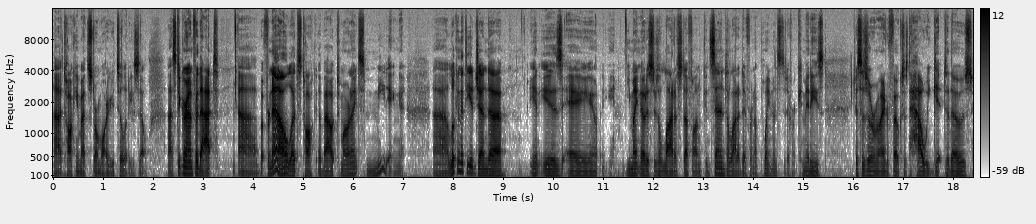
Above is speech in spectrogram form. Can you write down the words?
Uh, talking about the stormwater utility. So uh, stick around for that. Uh, but for now, let's talk about tomorrow night's meeting. Uh, looking at the agenda, it is a. You might notice there's a lot of stuff on consent, a lot of different appointments to different committees. Just as a reminder, folks, as to how we get to those,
